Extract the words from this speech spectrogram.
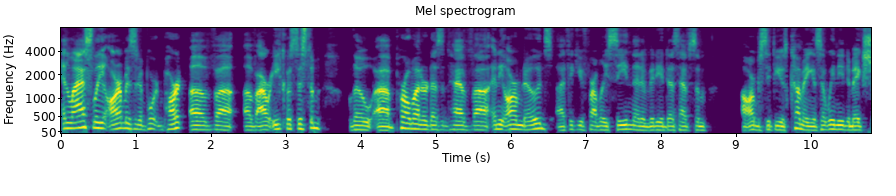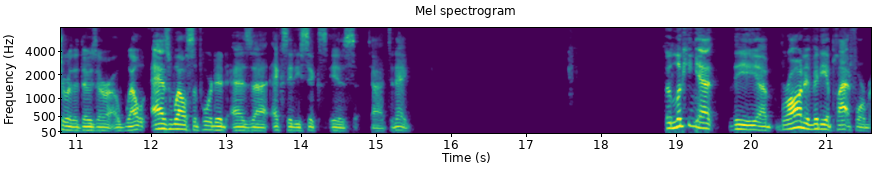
And lastly, ARM is an important part of uh, of our ecosystem. Although uh, Perlmutter doesn't have any ARM nodes, I think you've probably seen that NVIDIA does have some ARM CPUs coming, and so we need to make sure that those are well as well supported as uh, x86 is uh, today. So, looking at the uh, broad NVIDIA platform,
